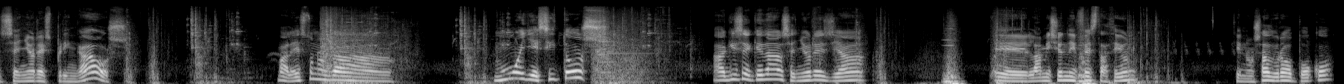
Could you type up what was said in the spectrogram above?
Señores pringaos. Vale, esto nos da... Muellecitos. Aquí se queda, señores, ya... Eh, la misión de infestación. Que nos ha durado poco.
